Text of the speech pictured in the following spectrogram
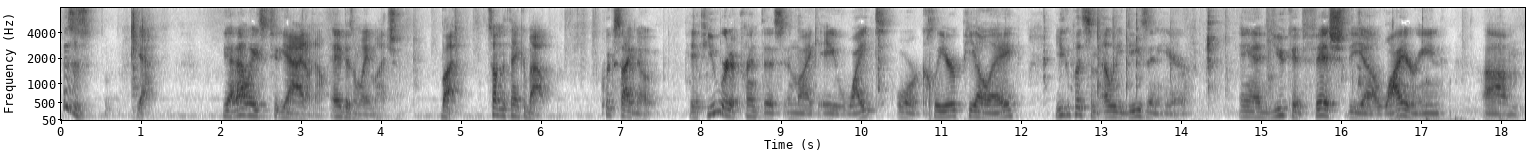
This is, yeah. Yeah, that weighs too, yeah, I don't know. It doesn't weigh much. But, something to think about. Quick side note. if you were to print this in like a white or clear PLA, you could put some LEDs in here and you could fish the uh, wiring. Um,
